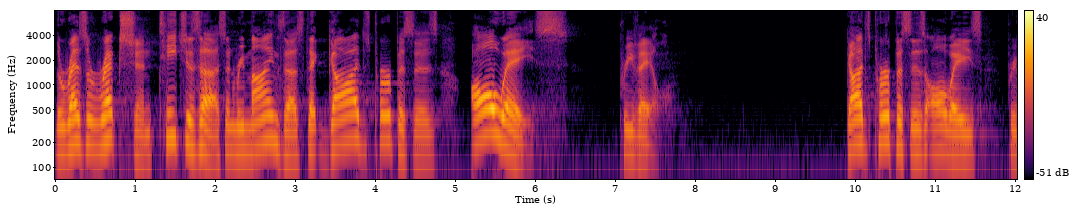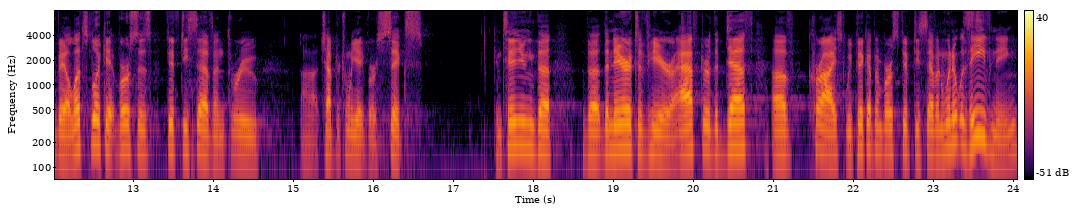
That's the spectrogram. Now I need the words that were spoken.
the resurrection teaches us and reminds us that God's purposes always prevail. God's purposes always prevail. Let's look at verses 57 through uh, chapter 28, verse 6. Continuing the, the, the narrative here, after the death of Christ, we pick up in verse 57 When it was evening,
